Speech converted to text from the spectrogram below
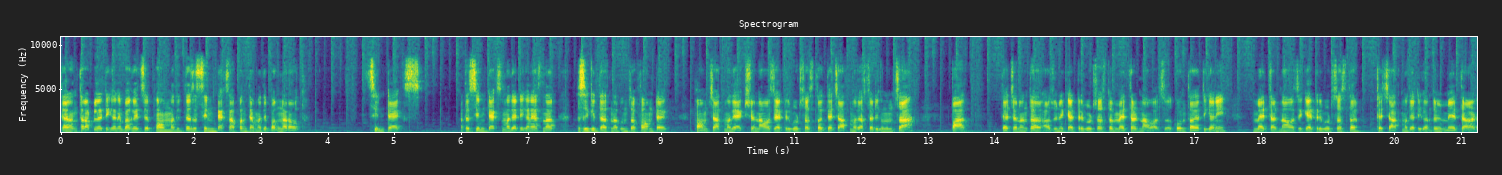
त्यानंतर आपल्या ठिकाणी बघायचं फॉर्ममध्ये त्याचा सिंटॅक्स आपण त्यामध्ये बघणार आहोत. सिंटॅक्स आता सिंटॅक्समध्ये या ठिकाणी असणार जसं की असणार तुमचा फॉर्म टॅग फॉर्मच्या आतमध्ये ॲक्शन नावाचे ॲट्रिब्यूट्स असतात त्याच्या आतमध्ये असतं ठिकाणी तुमचा पाथ त्याच्यानंतर अजून एक ॲट्रिब्यूट्स असतं मेथड नावाचं. कोणतं या ठिकाणी? मेथड नावाचं एक ॲट्रिब्यूट्स असतं. त्याच्या आतमध्ये या ठिकाणी तुम्ही मेथड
